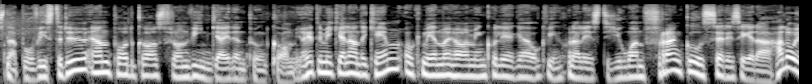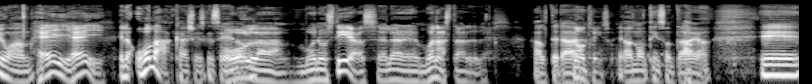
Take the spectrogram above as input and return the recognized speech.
Lyssnar på Visste du? En podcast från vinguiden.com. Jag heter Mikael Anderkim och med mig har min kollega och vinjournalist Johan Franco Cereceda. Hallå Johan! Hej, hej! Eller hola kanske vi ska säga. då. Hola, buenos dias eller buenas tardes. Allt det där. Någonting sånt. Ja, någonting sånt där ja. Eh,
